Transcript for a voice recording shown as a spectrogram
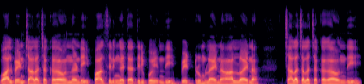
వాల్ పెయింట్ చాలా చక్కగా ఉందండి. పాల్ సీలింగ్ అయితే అదిరిపోయింది. బెడ్రూమ్లో అయినా హాల్లో అయినా చాలా చాలా చక్కగా ఉంది.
